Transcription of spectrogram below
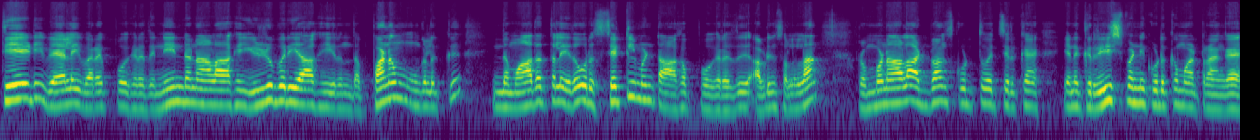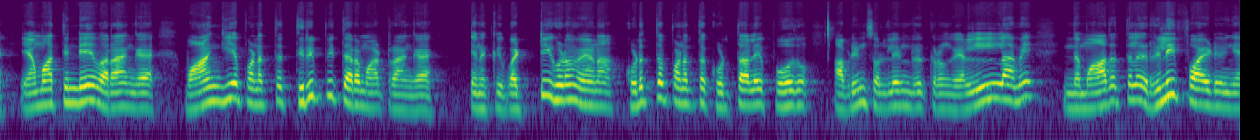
தேடி வேலை வரப்போகிறது. நீண்ட நாளாக இழுபறியாக இருந்த பணம் உங்களுக்கு இந்த மாதத்தில் ஏதோ ஒரு செட்டில்மெண்ட் ஆகப் போகிறது அப்படின்னு சொல்லலாம். ரொம்ப நாளாக அட்வான்ஸ் கொடுத்து வச்சுருக்கேன். எனக்கு ரீச் பண்ணி கொடுக்க மாட்றாங்க. ஏமாத்திண்டே வராங்க. வாங்கிய பணத்தை திருப்பி தர மாட்டுறாங்க எனக்கு வட்டி கூட வேணாம். கொடுத்த பணத்தை கொடுத்தாலே போதும் அப்படின்னு சொல்லின்னு இருக்கிறவங்க எல்லாமே இந்த மாதத்தில் ரிலீஃப் ஆகிடுவீங்க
